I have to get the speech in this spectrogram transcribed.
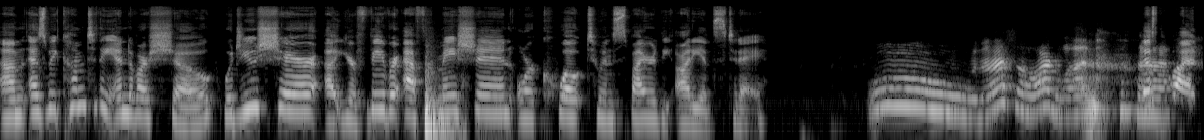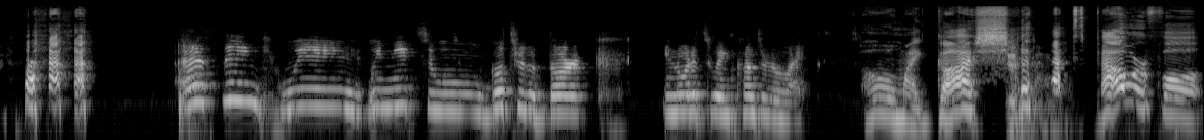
Um, as we come to the end of our show, would you share uh, your favorite affirmation or quote to inspire the audience today? Ooh, that's a hard one. Just one. I think we we need to go through the dark in order to encounter the light. Oh my gosh, that's powerful.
